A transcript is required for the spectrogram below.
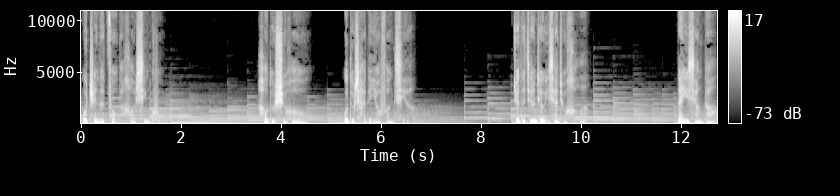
我真的走得好辛苦。好多时候，我都差点要放弃了，觉得将就一下就好了。但一想到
